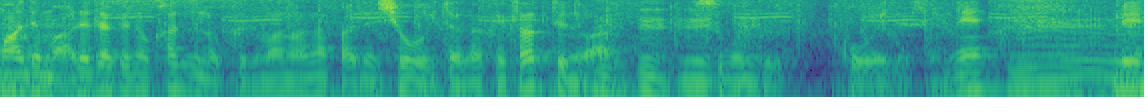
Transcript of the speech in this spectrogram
まあでもあれだけの数の車の中で賞をいただけたっていうのはうんうんうんすごく光栄ですよね。で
